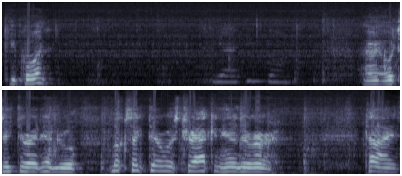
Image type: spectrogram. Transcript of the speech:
Keep going? Yeah, keep going. All right, we'll take the right hand rule. Looks like there was track in here. There were ties.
